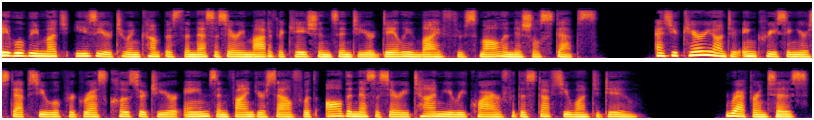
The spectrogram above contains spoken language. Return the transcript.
It will be much easier to encompass the necessary modifications into your daily life through small initial steps. As you carry on to increasing your steps, you will progress closer to your aims and find yourself with all the necessary time you require for the stuffs you want to do. References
